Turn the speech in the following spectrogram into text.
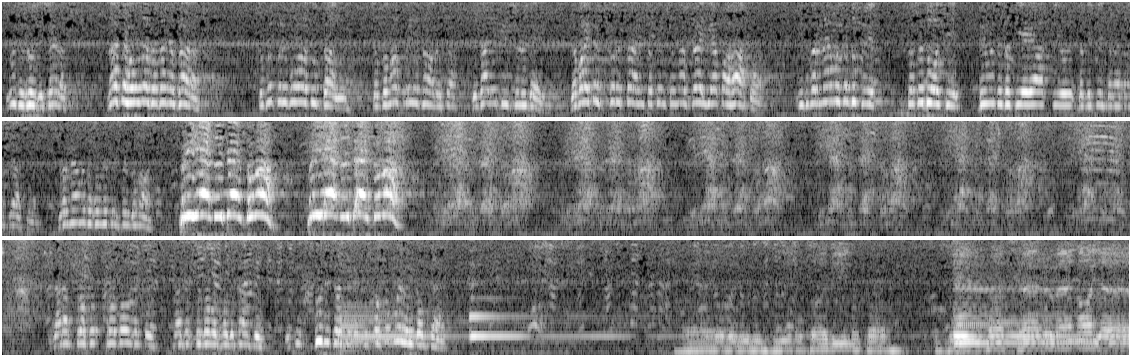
друзі, друзі, ще раз. Наше головне завдання зараз, щоб ми перебували тут далі, щоб до нас приєдналися дедалі більше людей. Давайте скористаємося тим, що в нас вже є багато. І звернемося до тих, хто ще досі дивиться за цією акцією завдяки інтернет-трансляціям. Звернемося, щоб вони прийшли до нас. Приєднуйтесь до нас! Приєднуйтесь до нас! Зараз прошу продовжити наших чудових музикантів, яких дуже сьогодні такий особливий концерт. Вінко, вінко, вінко червоноє,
